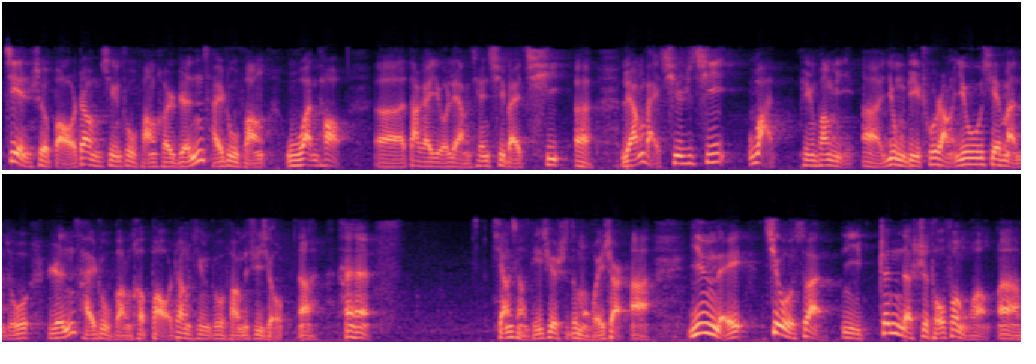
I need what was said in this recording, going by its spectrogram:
建设保障性住房和人才住房五万套。呃，大概有两千七百七呃两百七十七万平方米啊，用地出让优先满足人才住房和保障性住房的需求啊。想想的确是这么回事儿啊，因为就算你真的是头凤凰啊，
